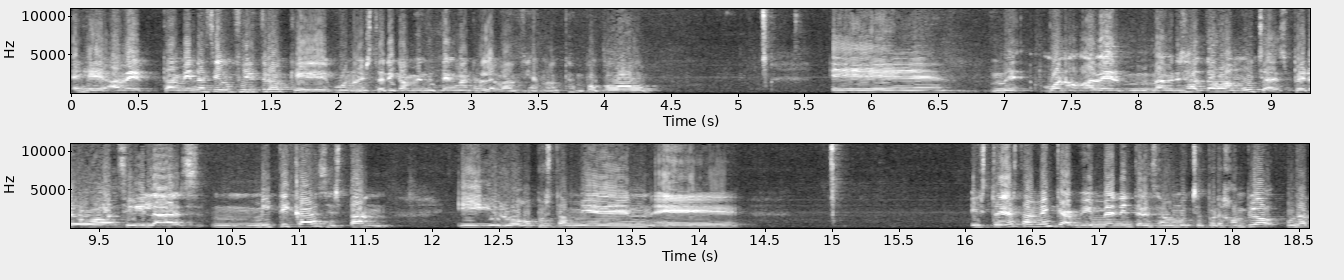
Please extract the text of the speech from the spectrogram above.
eh, a ver, también ha sido un filtro que, bueno, históricamente tenga relevancia, ¿no? Tampoco... eh, bueno, a ver, me habré saltado a muchas, pero así las míticas están. Y luego pues también... historias también que a mí me han interesado mucho. Por ejemplo, una,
